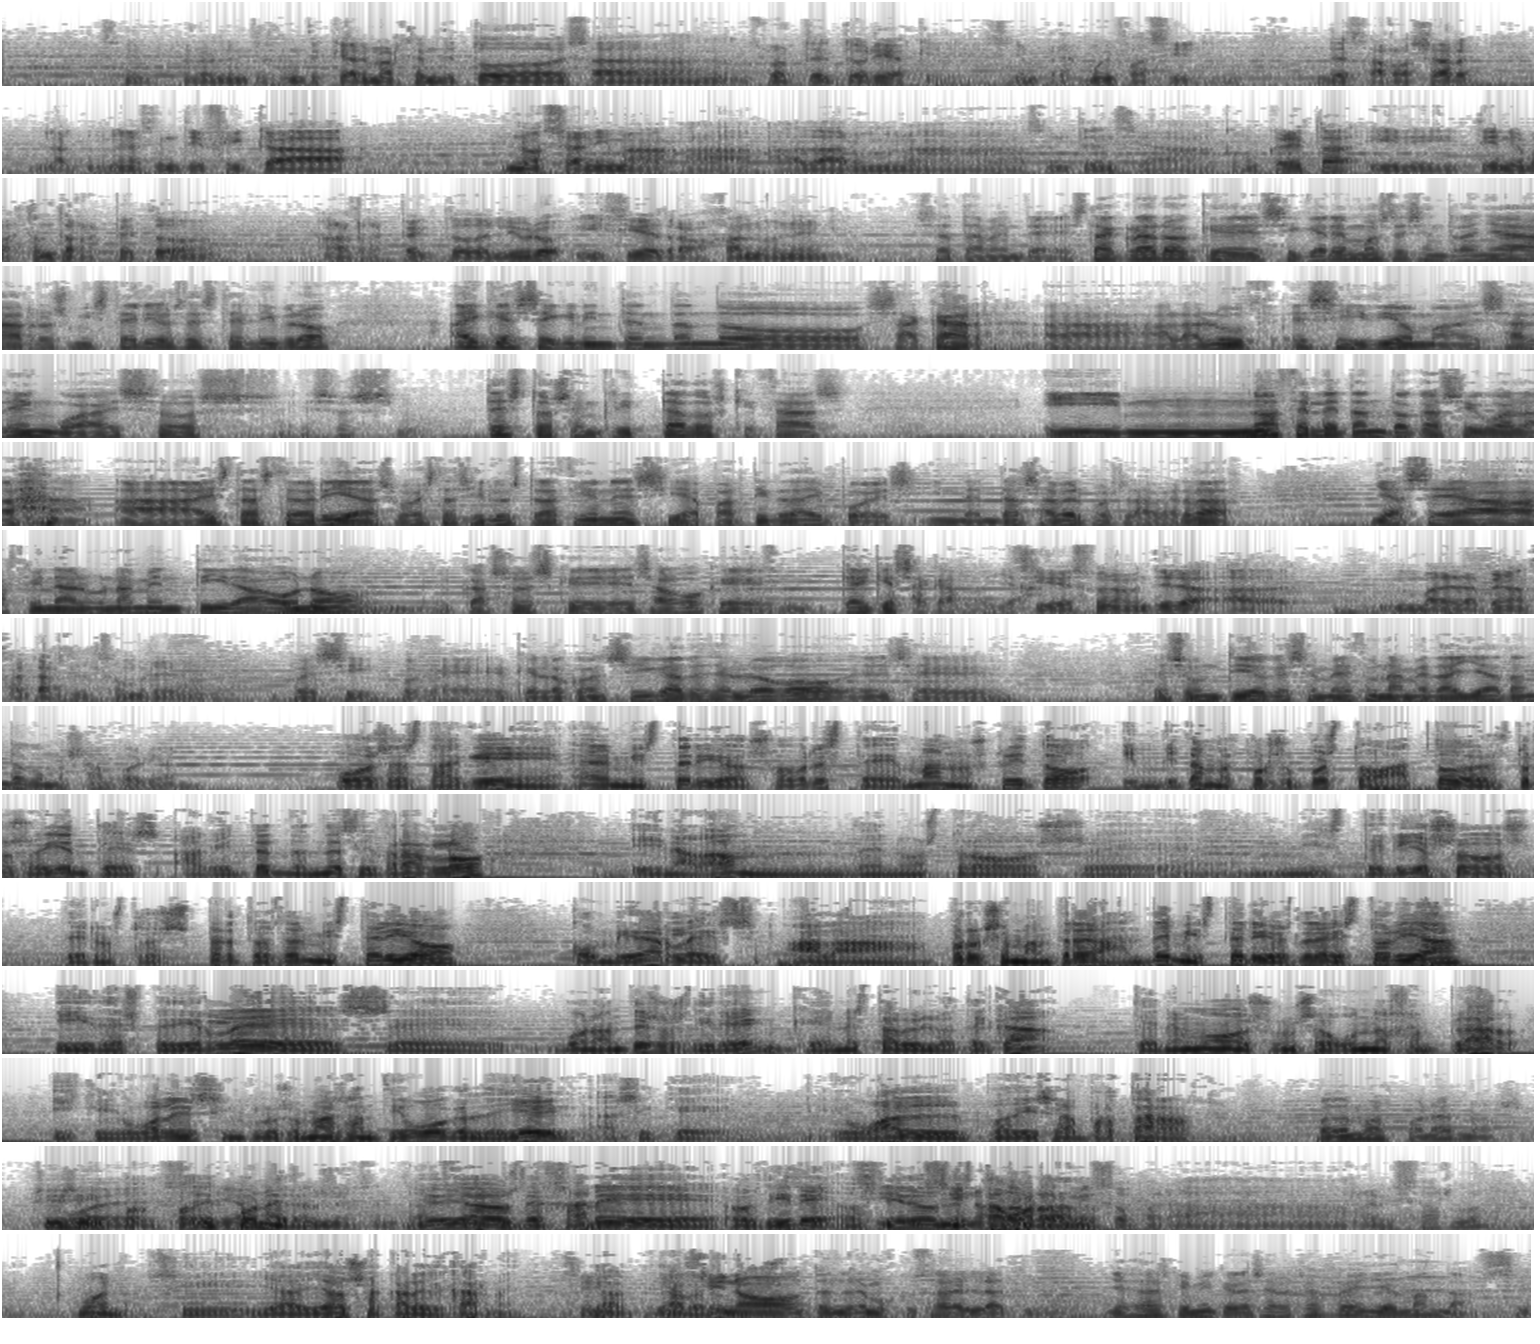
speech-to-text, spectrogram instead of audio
Sí, pero lo interesante es que al margen de toda esa suerte de teorías, que siempre es muy fácil desarrollar, la comunidad científica no se anima a, a dar una sentencia concreta y tiene bastante respeto al respecto del libro y sigue trabajando en él. Exactamente. Está claro que si queremos desentrañar los misterios de este libro, hay que seguir intentando sacar a, a la luz ese idioma, esa lengua, esos, esos textos encriptados quizás, y mm, no hacerle tanto caso igual a, a estas teorías o a estas ilustraciones y a partir de ahí pues intentar saber pues la verdad. Ya sea al final una mentira o no, el caso es que es algo que, que hay que sacarlo ya. Si es una mentira, ah, vale la pena sacarse el sombrero. Pues sí, porque el que lo consiga desde luego es, el- es un tío que se merece una medalla tanto como Champollion. Pues hasta aquí el misterio sobre este manuscrito. Invitamos, por supuesto, a todos nuestros oyentes a que intenten descifrarlo. Y nada, de nuestros eh, misteriosos, de nuestros expertos del misterio, convidarles a la próxima entrega de Misterios de la Historia y despedirles. eh, bueno, antes os diré que en esta biblioteca tenemos un segundo ejemplar y que igual es incluso más antiguo que el de Yale. Así que igual podéis aportar Podemos ponernos. Sí, sí, Pues po- podéis poneros. Yo ya os dejaré, os diré, os Si, diré dónde si está guardado. permiso para revisarlo, Bueno, sí, ya, ya os sacaré el carnet. sí. Ya- ya Y si no, tendremos que usar el látigo. Ya sabes que Mikel es el jefe y él manda. Sí.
